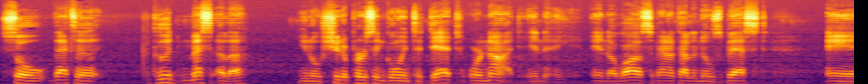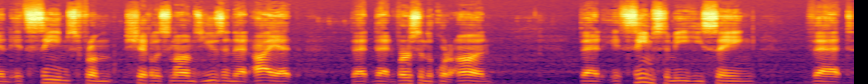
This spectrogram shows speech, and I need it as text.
So that's a good mas'ala, you know, should a person go into debt or not? And and Allah subhanahu wa ta'ala knows best and it seems from Sheikh al-Islam's using that ayat, that, that verse in the Quran, that it seems to me he's saying that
